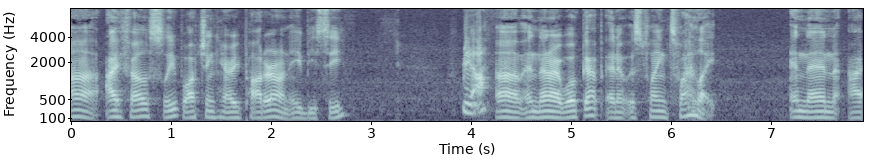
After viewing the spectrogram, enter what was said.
Uh, I fell asleep watching Harry Potter on ABC. Yeah. Um, and then I woke up and it was playing Twilight. And then I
